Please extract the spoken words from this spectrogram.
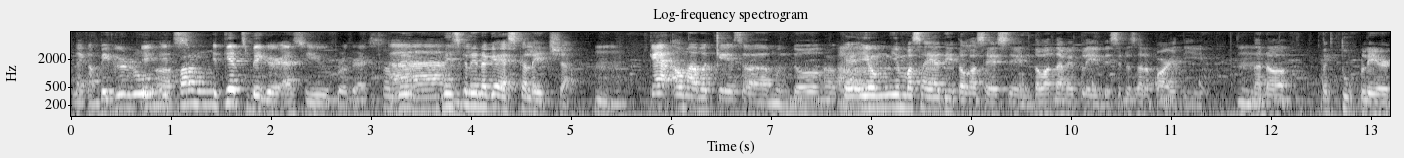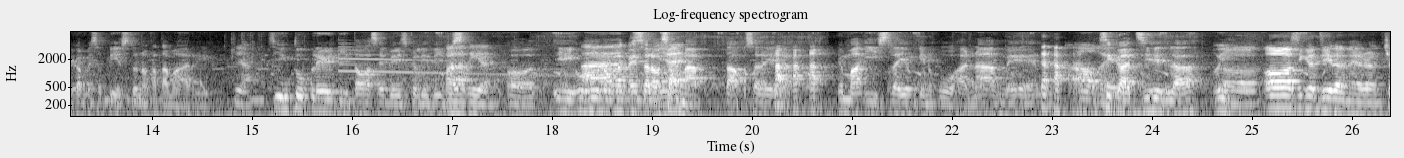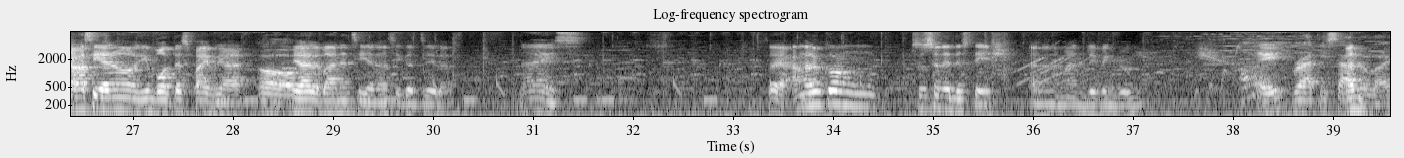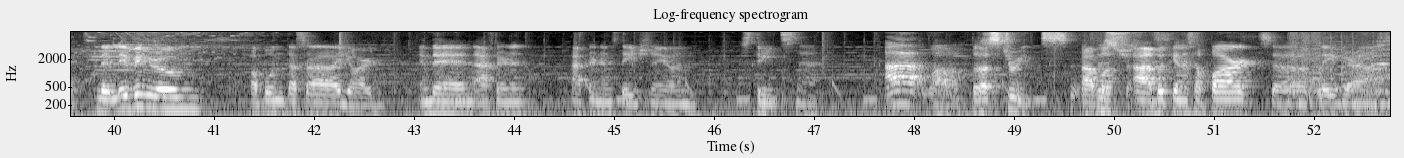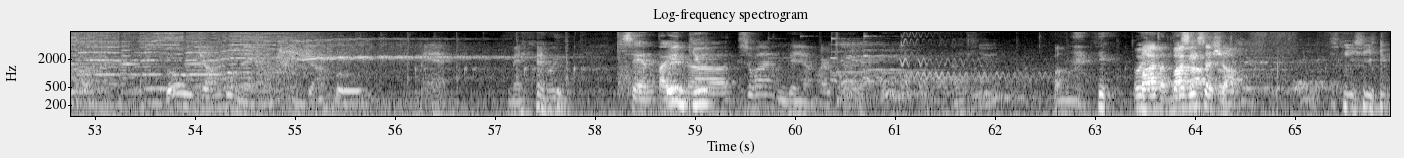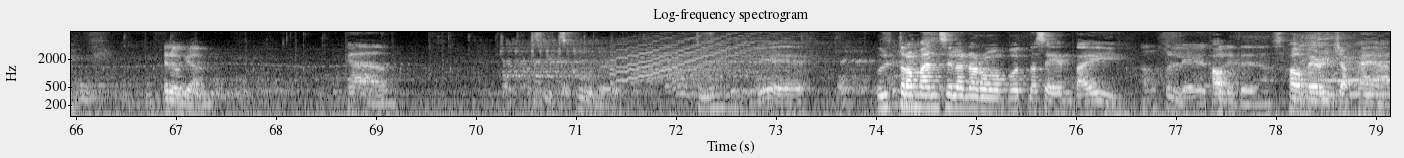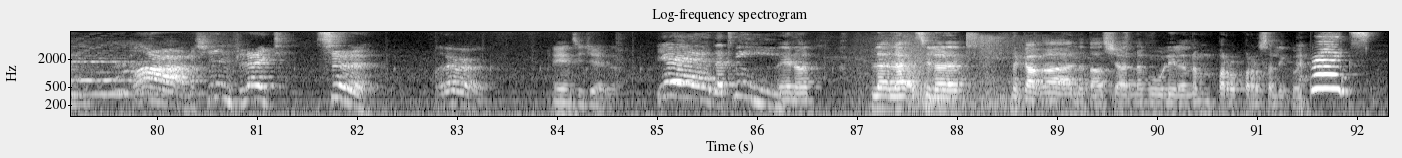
Like a bigger It, room? it's, parang- it gets bigger as you progress. So, Ah. basically, nag-escalate siya. Mm-mm. Kaya umabot kayo sa mundo. Okay, yung yung masaya dito kasi is yun, the one time I played this, ito sa party, Mm. na no, nag two player kami sa PS2 ng Katamari. Yeah. So yung two player dito kasi basically dito Palakihan. Oh, ihuhulog Ah, lang kayo dalawa sa yan. map tapos ano yun, yung mga isla yung kinukuha namin. Okay. Si Godzilla. Uy, Oo. oh, si Godzilla meron. Tsaka si ano, yung Voltes 5 nga. Oo. Nilalabanan si ano, si Godzilla. nice. So yeah, ang alam ko ang susunod na stage, ano naman, living room. Okay. Bratty satellite. The living room, papunta sa yard. And then, after na, after ng stage na yon streets na. Ah, wow. The Tapos, streets. tapos abot ka na sa park, sa playground. Go Jumbo man. Jumbo. Man. Man. Sentai Uy, ang na... cute. Gusto ko lang yung ganyang art talaga. Ang cute. Pang, Uy, ba- tatlo bagay sa shop. Hello, Gab. Gab. It's cooler. Yeah. Ultraman sila na robot na Sentai. Ang kulit. How, Kulit eh. how very Japan. Ah, machine flight! Sir! Whatever. Ayan si Jello. Yeah, that's me! Ayun o. La, la, sila nagkaka, ano tapos siya, nanguli lang ng paru-paro sa likod.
